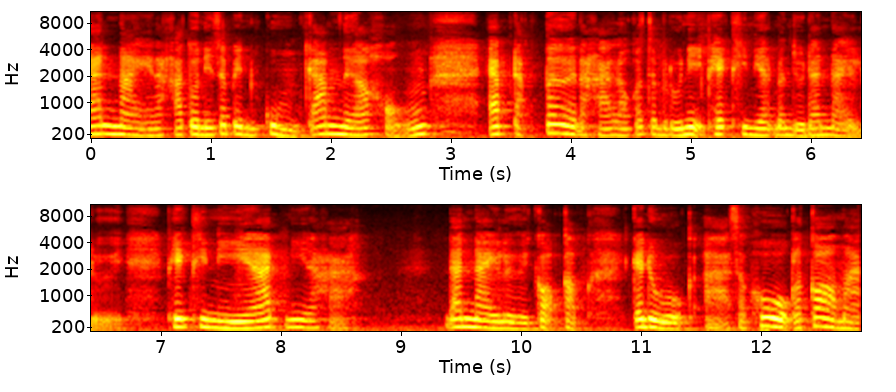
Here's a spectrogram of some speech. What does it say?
ด้านในนะคะ ตัวนี้จะเป็นกลุ่มกล้ามเนื้อของแอปดักเตอร์นะคะ เราก็จะมาดูนี่เพกทีเนียสมันอยู่ด้านในเลย เพกทีเนียสนี่นะคะ ด้านในเลยเกาะกับกระดูกสะโพกแล้วก็มา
